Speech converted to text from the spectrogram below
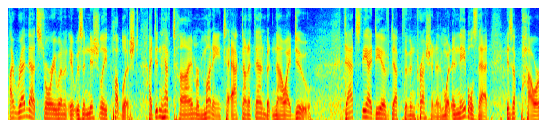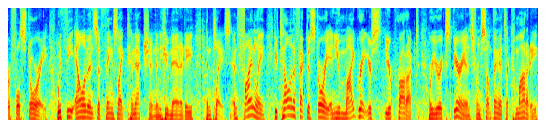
I read that story when it was initially published. I didn't have time or money to act on it then, but now I do. That's the idea of depth of impression, and what enables that is a powerful story with the elements of things like connection and humanity in place. And finally, you tell an effective story and you migrate your, your product or your experience from something that's a commodity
